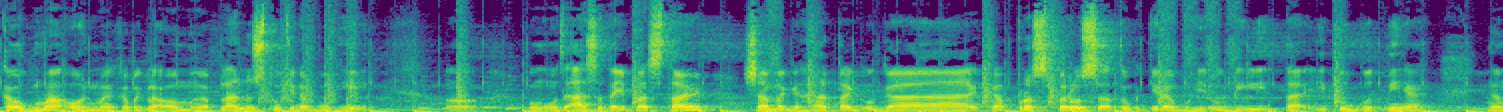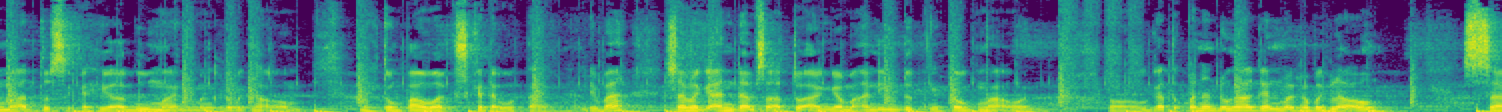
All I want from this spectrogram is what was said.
kaugmaon mga kapaglaom mga planos tong kinabuhi. Uh, kung asa tayo plastar siya maghatag og uh, ka prosperous sa atong pagkinabuhi og dili ta itugot niya nga maadto sa kahiaguman mga kabaglaom mahitong pawag sa kadautan di ba? Siya mag-andam sa ato ang maanindot nga kaugmaon. O gato panandungagan mga kabaglaom. Sa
